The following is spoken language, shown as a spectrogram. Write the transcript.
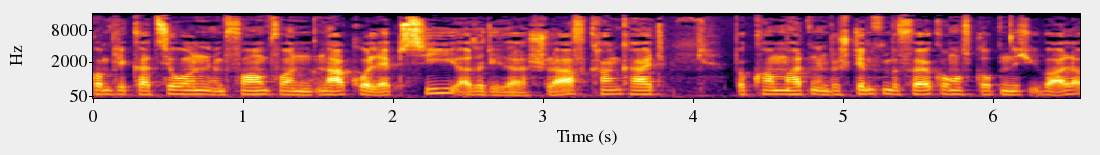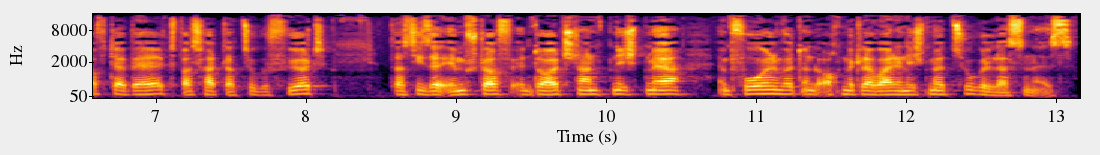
Komplikationen in Form von Narkolepsie, also dieser Schlafkrankheit, bekommen hatten in bestimmten Bevölkerungsgruppen, nicht überall auf der Welt. Was hat dazu geführt, dass dieser Impfstoff in Deutschland nicht mehr empfohlen wird und auch mittlerweile nicht mehr zugelassen ist.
